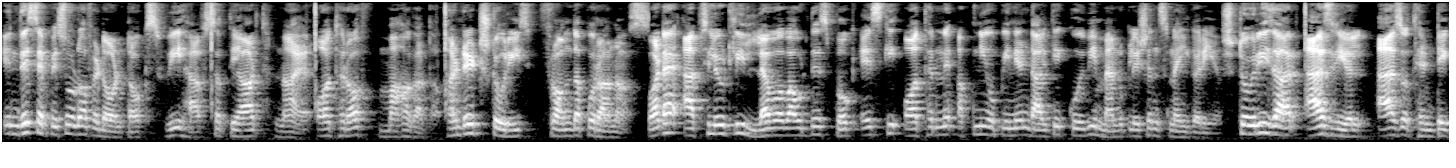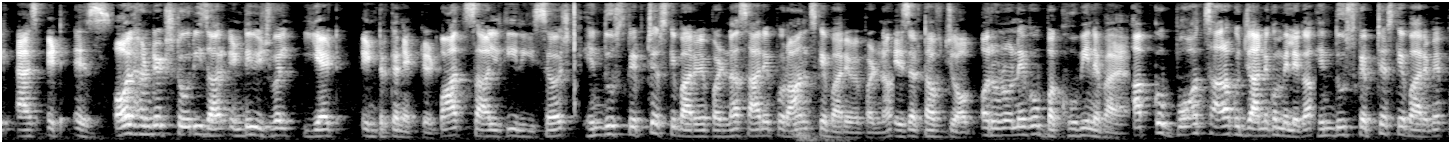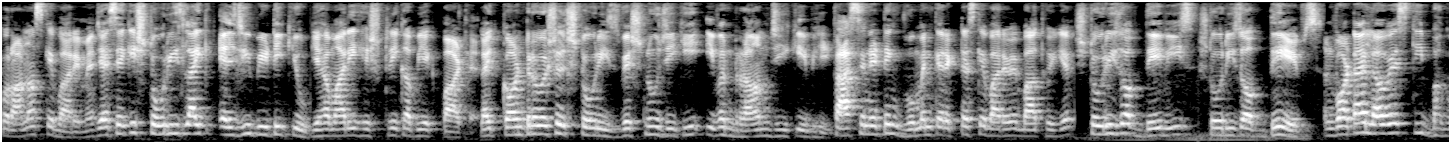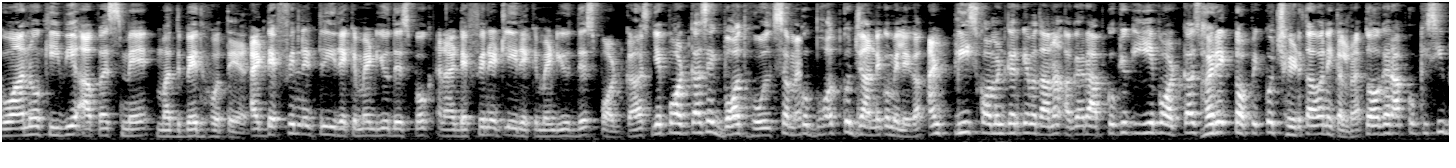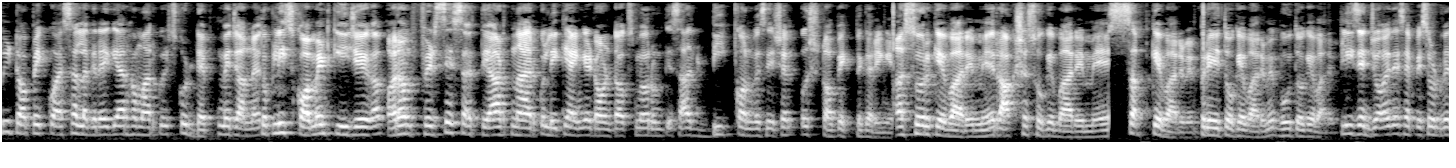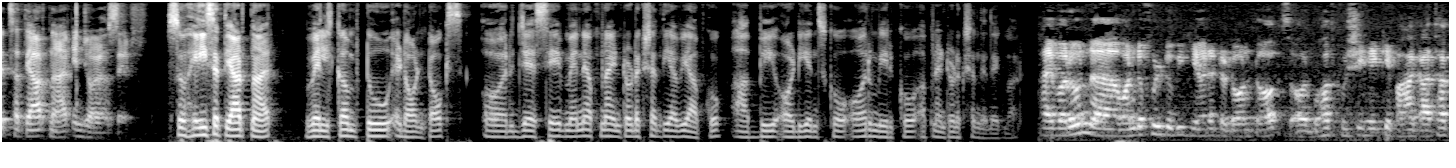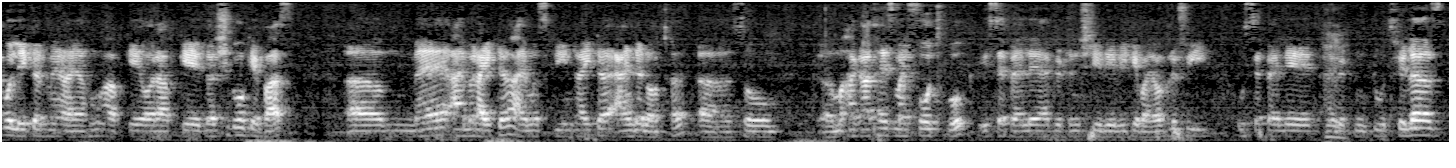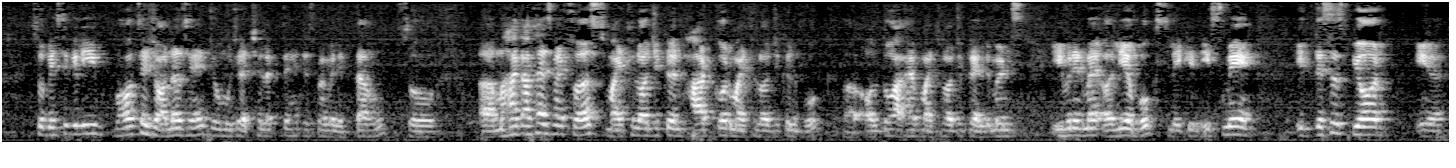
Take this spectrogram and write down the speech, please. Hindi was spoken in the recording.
In this episode of Adon Talks, we have Satyarth Nair, author of Mahagatha, 100 stories from the Puranas. What I absolutely love about this book is कि author ने अपनी opinion डाल के कोई भी manipulations नहीं करी है Stories are as real, as authentic as it is. All 100 stories are individual yet interconnected पाँच साल की रिसर्च हिंदू स्क्रिप्चर्स के बारे में पढ़ना, सारे पुराण के बारे में पढ़ना इज़ अ टफ जॉब और उन्होंने वो बखूबी निभाया। आपको बहुत सारा कुछ जानने को मिलेगा हिंदू स्क्रिप्चर्स के बारे में पुराणास के बारे में, जैसे कि स्टोरीज लाइक एल ये हमारी हिस्ट्री का भी एक पार्ट है। Like controversial stories Vishnu ji की इवन राम जी की भी। फैसिनेटिंग वुमेन कैरेक्टर्स के बारे में बात हुई है। स्टोरीज ऑफ़ देवीज stories of Dev's and what I love is की भगवानों की भी आपस में मतभेद होते हैं। I definitely recommend you this book and I definitely recommend you this podcast ये पॉडकास्ट एक बहुत होलसम है बहुत कुछ जानने को मिलेगा। एंड प्लीज़ कॉमेंट करके बताना अगर आपको, क्योंकि ये पॉडकास्ट हर एक टॉपिक को छेड़ता हुआ निकल रहा है। तो अगर आपको किसी भी टॉपिक को ऐसा लग रहा है कि यार हमारे को इसको डेप्थ में जानना है तो प्लीज़ कॉमेंट कीजिएगा और हम फिर से सत्यार्थ नायर को लेके आएँगे डॉन टॉक्स में और उनके साथ डीप कॉन्वर्सेशन उस टॉपिक पे करेंगे। असुर के बारे में, राक्षसों के बारे में, सबके बारे में, प्रेतों के बारे में, भूतों के बारे में। Please enjoy this episode with Satyarth Nair. Enjoy yourself so hey Satyarth Nair. Welcome to Addon Talks. और जैसे मैंने अपना इंट्रोडक्शन दिया अभी आपको आप भी ऑडियंस को और मेरे को अपना इंट्रोडक्शन दे दो एक बार। Hi Varun wonderful to be here at Addon Talks और बहुत खुशी है कि महागाथा को लेकर मैं आया हूँ आपके और आपके दर्शकों के पास। Uh, मैं I am a writer I am a screenwriter and an author so Mahagatha is my fourth book इससे पहले आई रिटन श्रीदेवी के बायोग्राफी उससे पहले I written two thrillers so basically बहुत से जॉनर्स हैं जो मुझे अच्छे लगते हैं, जिसमें मैं लिखता हूँ। So Mahagatha is my first mythological hard core mythological book all I have mythological elements even in my earlier books लेकिन इसमें it this is pure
